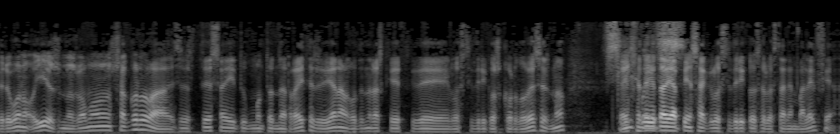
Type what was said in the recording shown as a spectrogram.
Pero bueno, oye, nos vamos a Córdoba. Estés ahí un montón de raíces, Viviana, algo tendrás que decir de los cítricos cordobeses, ¿no? hay gente que pues todavía piensa que los cítricos solo están en Valencia.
